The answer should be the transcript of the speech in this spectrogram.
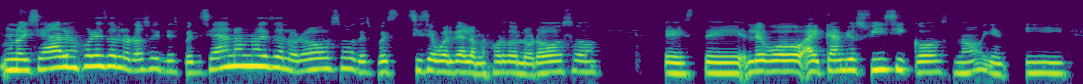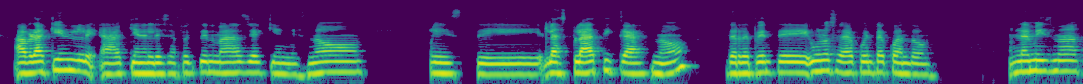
uno dice, ah, a lo mejor es doloroso y después dice, ah, no, no es doloroso, después sí se vuelve a lo mejor doloroso, este, luego hay cambios físicos, ¿no? Y, y habrá quien a quienes les afecten más y a quienes no, este, las pláticas, ¿no? De repente uno se da cuenta cuando la misma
